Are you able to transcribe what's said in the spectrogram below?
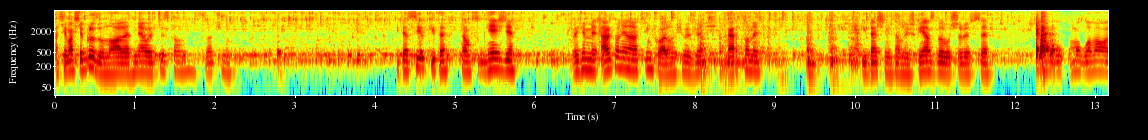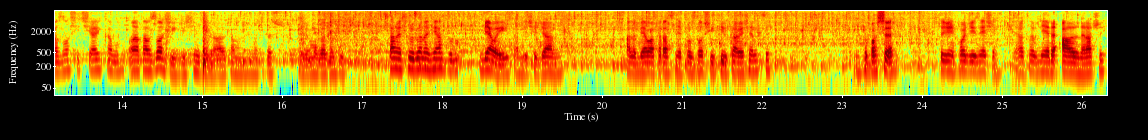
a się właśnie brudzą, no ale miały czystą, zobaczymy. I te silki te tam w gnieździe weźmiemy, ale to nie na odcinku, ale musimy wziąć kartony i dać im tam już gniazdo, żeby se mogł- mogła mała znosić jajka, bo ona tam znosi gdzieś indziej, no ale tam może też będzie mogła znosić. Tam jest ulubione gniazdo białej, tam gdzie siedziałem, ale biała teraz nie poznosi kilka miesięcy. No Chyba, że tydzień chodzi i zniesie, ale to nierealne raczej.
